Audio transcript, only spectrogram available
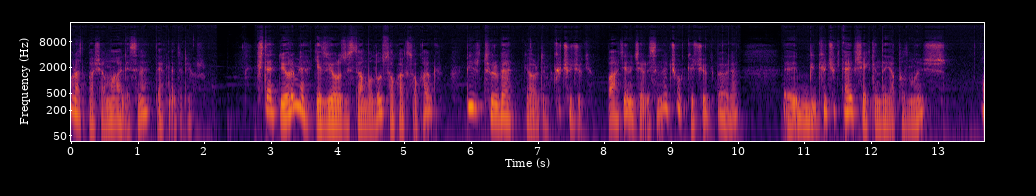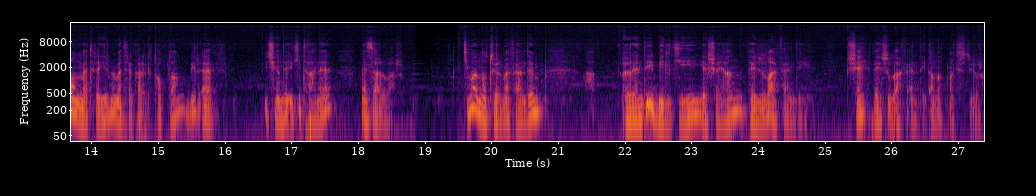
Muratpaşa mahallesine defnediliyor. İşte diyorum ya geziyoruz İstanbul'u sokak sokak bir türbe gördüm küçücük bahçenin içerisinde çok küçük böyle e, bir küçük ev şeklinde yapılmış 10 metre 20 metre karelik toplam bir ev. İçinde iki tane mezar var. Kime anlatıyorum efendim? Öğrendiği bilgiyi yaşayan Feyzullah Efendi'yi, Şeyh Feyzullah Efendi'yi anlatmak istiyorum.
